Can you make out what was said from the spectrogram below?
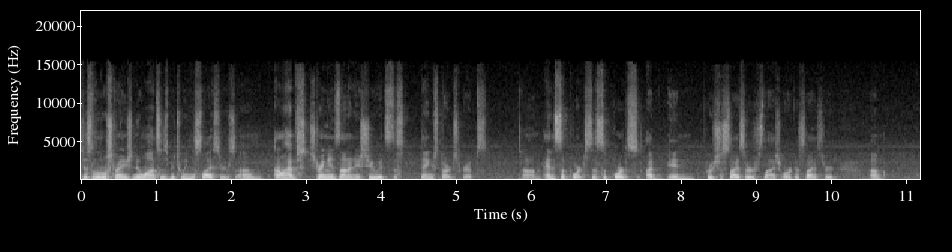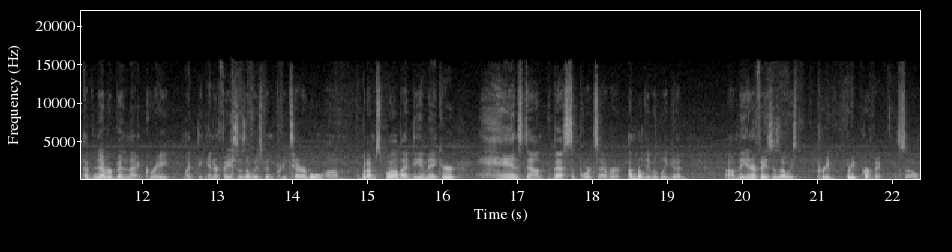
just little strange nuances between the slicers. Um, I don't have stringing is not an issue. It's the thing start scripts um, and supports. The supports in Prusa Slicer slash Orca Slicer um, I've never been that great. Like the interface has always been pretty terrible. Um, but I'm spoiled. Idea Maker, hands down, best supports ever. Unbelievably good. Um, the interface is always pretty pretty perfect. So,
